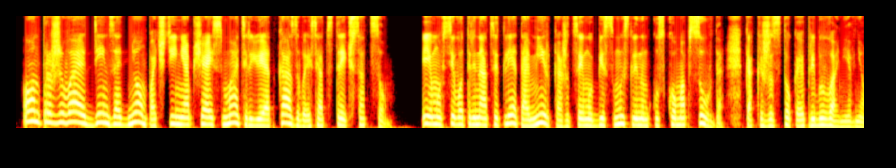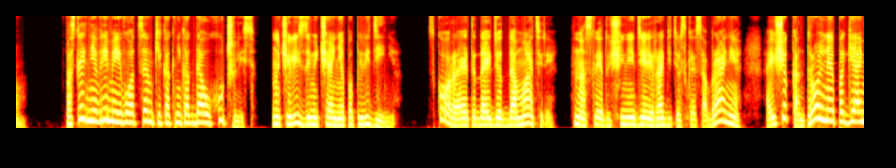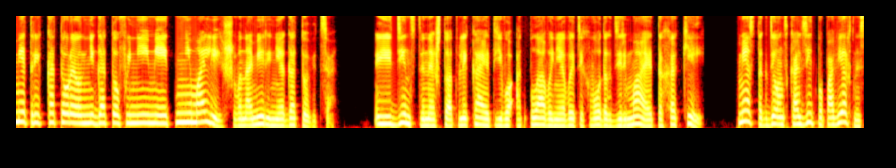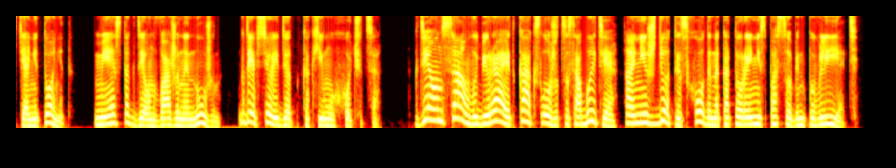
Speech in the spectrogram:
Он проживает день за днем, почти не общаясь с матерью и отказываясь от встреч с отцом. Ему всего 13 лет, а мир кажется ему бессмысленным куском абсурда, как и жестокое пребывание в нем. В последнее время его оценки как никогда ухудшились, начались замечания по поведению. Скоро это дойдет до матери. На следующей неделе родительское собрание, а еще контрольное по геометрии, к которой он не готов и не имеет ни малейшего намерения готовиться. Единственное, что отвлекает его от плавания в этих водах дерьма, это хоккей. Место, где он скользит по поверхности, а не тонет. Место, где он важен и нужен, где все идет, как ему хочется где он сам выбирает, как сложатся события, а не ждет исхода, на который не способен повлиять.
